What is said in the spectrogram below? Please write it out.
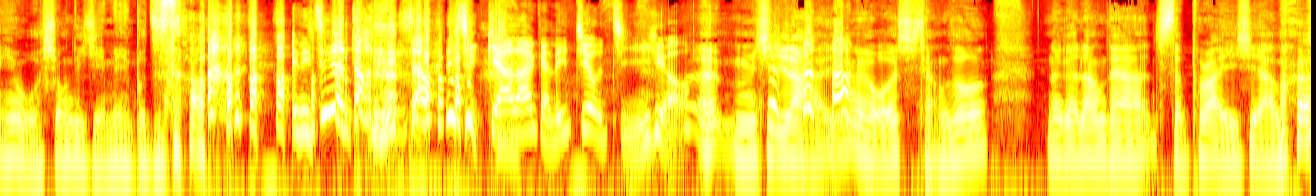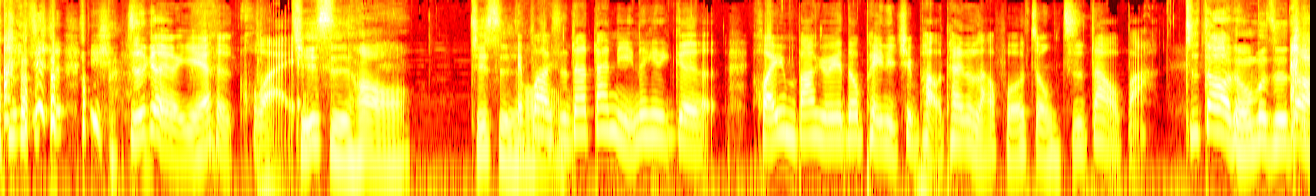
因为我兄弟姐妹也不知道。哎、欸，你这个人到底是要一起加拉给你救急哟？呃，不是啦，因为我想说那个让大家 surprise 一下嘛。你这个也很快。其实哈，其实、欸、不好意思，那当你那个怀孕八个月都陪你去跑胎的老婆总知道吧？知道怎么不知道？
